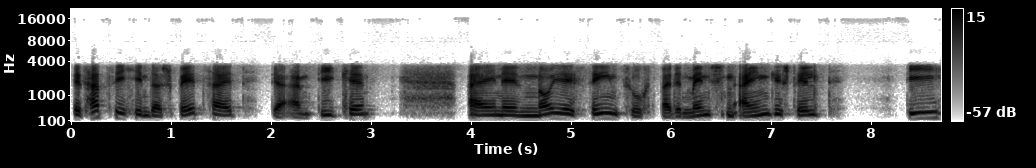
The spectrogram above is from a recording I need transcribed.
Es hat sich in der Spätzeit der Antike eine neue Sehnsucht bei den Menschen eingestellt, die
